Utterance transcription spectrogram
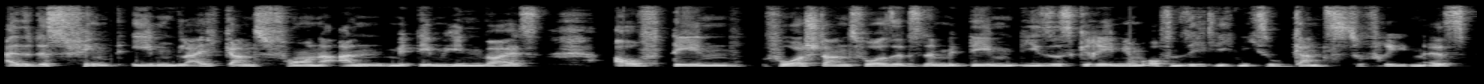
Also das fängt eben gleich ganz vorne an mit dem Hinweis auf den Vorstandsvorsitzenden, mit dem dieses Gremium offensichtlich nicht so ganz zufrieden ist.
